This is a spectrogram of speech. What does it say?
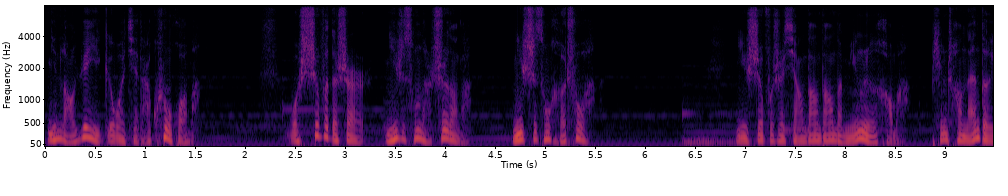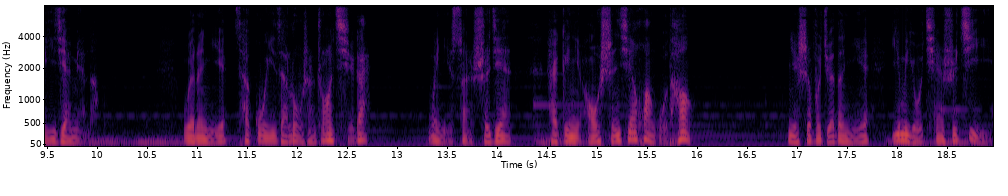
您老愿意给我解答困惑吗？我师傅的事儿，您是从哪知道的？您是从何处啊？你师傅是响当当的名人好吗？平常难得一见面的，为了你才故意在路上装乞丐，为你算时间，还给你熬神仙换骨汤。你师傅觉得你因为有前世记忆。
